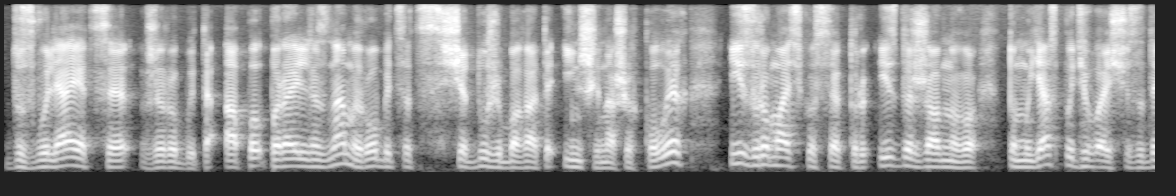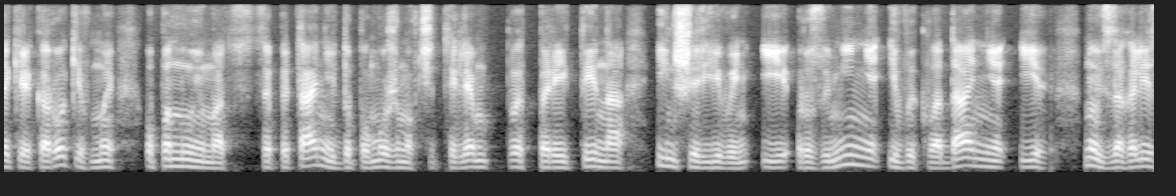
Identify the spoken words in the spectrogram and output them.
дозволяє це вже робити. А паралельно з нами робиться ще дуже багато інших наших колег і з громадського сектору, і з державного. Тому я сподіваюся, що за декілька років ми опануємо це питання і допоможемо вчителям перейти на інший рівень і розуміння, і викладання, і ну і взагалі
